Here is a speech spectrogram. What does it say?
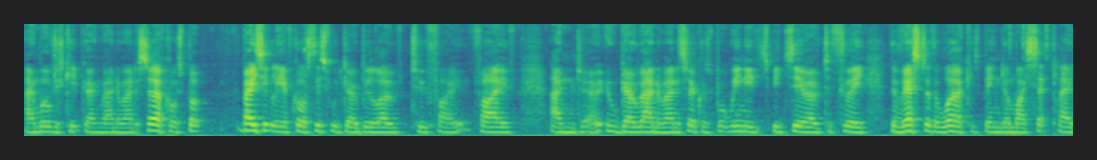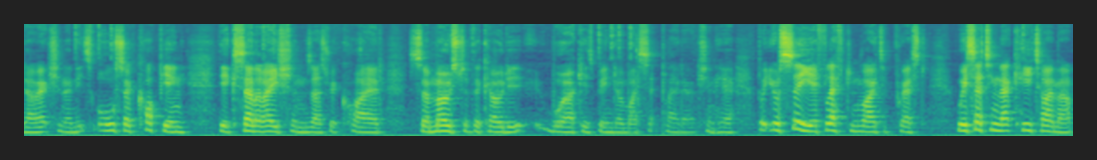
And we'll just keep going round and round in circles. But basically, of course, this would go below 255 and uh, it will go round and round in circles, but we need it to be 0 to 3. The rest of the work is being done by set player direction and it's also copying the accelerations as required. So most of the code work is being done by set player direction here. But you'll see if left and right are pressed, we're setting that key timeout.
